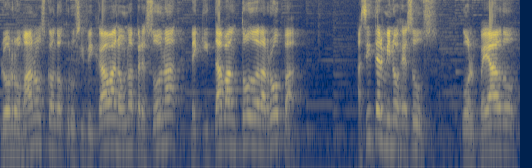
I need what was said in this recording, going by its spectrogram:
los romanos cuando crucificaban a una persona le quitaban toda la ropa. Así terminó Jesús, golpeado,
